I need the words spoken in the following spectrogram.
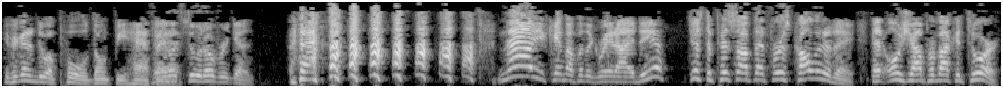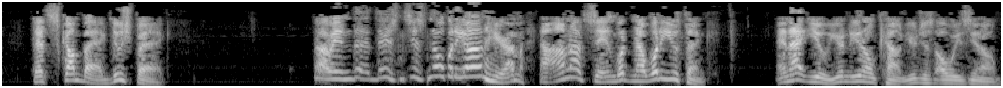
If you're going to do a poll, don't be half-assed. Hey, let's do it over again. Now you came up with a great idea, just to piss off that first caller today, that agent provocateur, that scumbag, douchebag. I mean, there's just nobody on here. I'm now. I'm not saying what. Now, what do you think? And not you. You you don't count. You're just always, you know,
